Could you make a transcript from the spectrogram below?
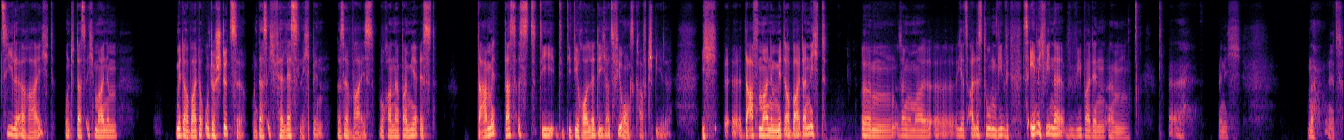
Ziele erreicht und dass ich meinem Mitarbeiter unterstütze und dass ich verlässlich bin, dass er weiß, woran er bei mir ist damit, das ist die, die, die Rolle, die ich als Führungskraft spiele. Ich äh, darf meinem Mitarbeiter nicht, ähm, sagen wir mal, äh, jetzt alles tun, wie, ist ähnlich wie, in der, wie bei den, ähm, äh, wenn ich, na, jetzt,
